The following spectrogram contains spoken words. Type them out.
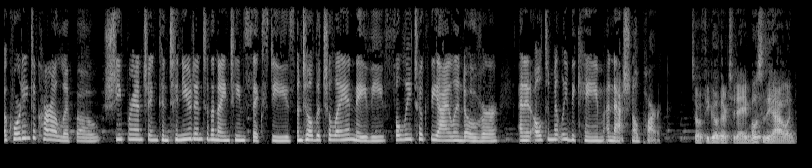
According to Carl Lipo, sheep ranching continued into the 1960s until the Chilean Navy fully took the island over and it ultimately became a national park. So if you go there today, most of the island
